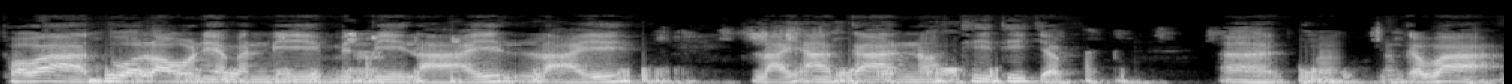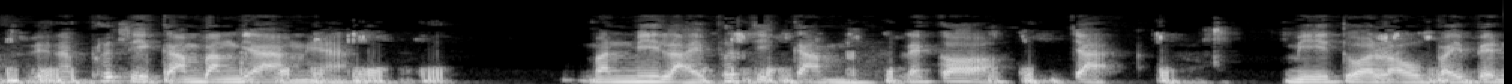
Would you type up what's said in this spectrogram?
เพราะว่าตัวเราเนี่ยมันมีมันมีหลายหลายหลายอาการเนาะที่ที่จะอ่าเหมือนกับว่าเนี่ยนะพฤติกรรมบางอย่างเนี่ย มันมีหลายพฤติกรรม และก็จะมีตัวเราไปเป็น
